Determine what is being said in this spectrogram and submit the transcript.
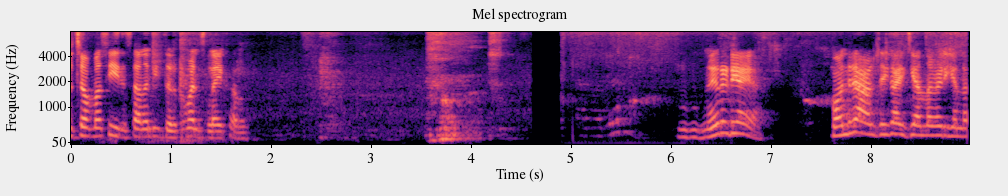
ചുമ സീരിയസ് ആണ് ടീച്ചർക്ക് മനസ്സിലായി കാണും നീ റെഡിയായ മോന് രാവിലത്തേക്ക് കഴിക്കാൻ എന്നാ മേടിക്കണ്ട?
